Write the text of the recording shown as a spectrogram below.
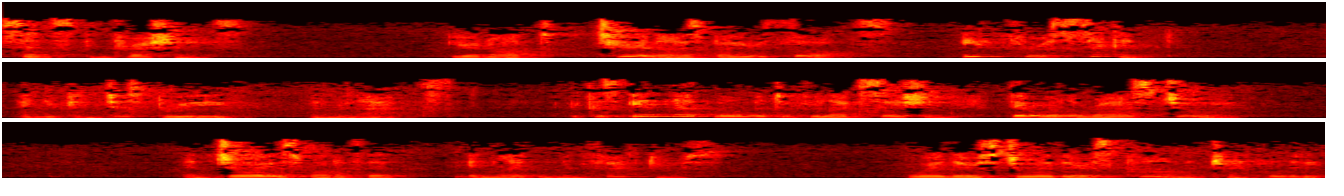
sense impressions. You're not tyrannized by your thoughts, even for a second. And you can just breathe and relax. Because in that moment of relaxation, there will arise joy. And joy is one of the enlightenment factors. Where there's joy, there is calm and tranquility.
